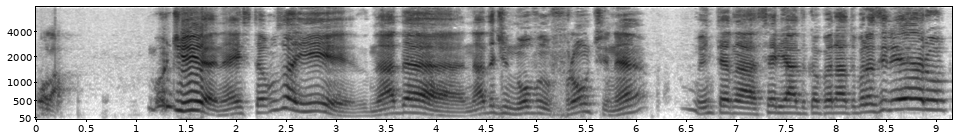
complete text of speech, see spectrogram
Olá. Bom dia, né? Estamos aí. Nada, nada de novo no front, né? O Inter na Série A do Campeonato Brasileiro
